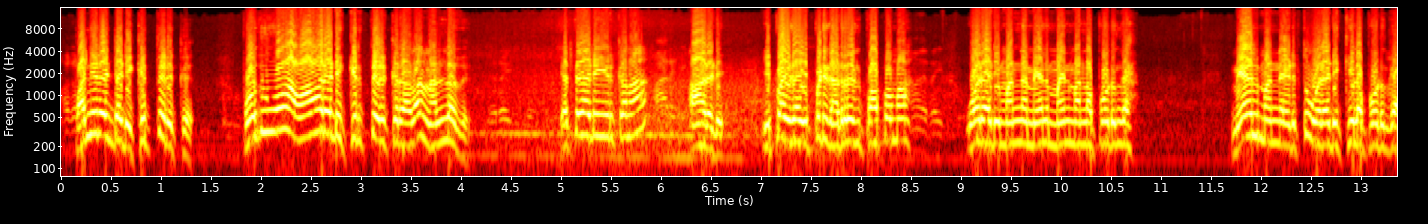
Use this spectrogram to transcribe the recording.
பன்னிரெண்டு அடி கித்து இருக்கு. பொதுவா ஆறு அடி கித்து இருக்கிறதா நல்லது. எத்தனை அடி இருக்கணும்? ஆறு அடி. இப்ப இதை இப்படி நடுறதுன்னு பார்ப்போமா? ஒரு அடி மண்ணை மேல் மேல் மண்ணை போடுங்க. மேல் மண்ணை எடுத்து ஒரு அடி கீழே போடுங்க.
